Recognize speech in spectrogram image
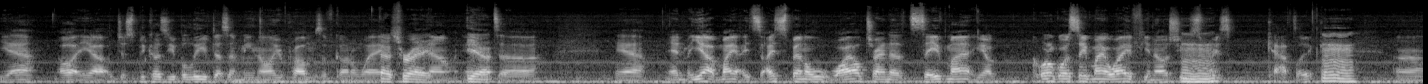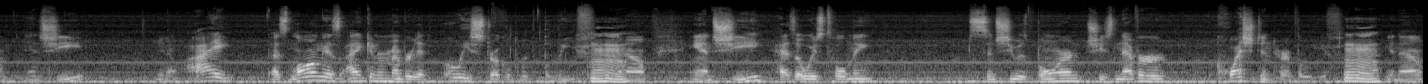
yeah. Oh yeah. Just because you believe doesn't mean all your problems have gone away. That's right. You know? Yeah. And, uh, yeah. And yeah, my I, I spent a while trying to save my you know quote unquote save my wife. You know she was Mhm. raised Catholic, Mhm. Um, and she, you know, I as long as I can remember had always struggled with belief. You Mhm. know, and she has always told me since she was born, she's never questioned her belief. Mhm. You know,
